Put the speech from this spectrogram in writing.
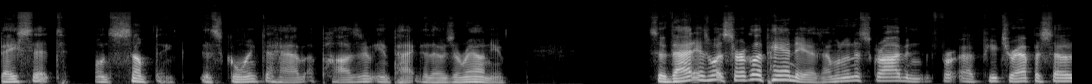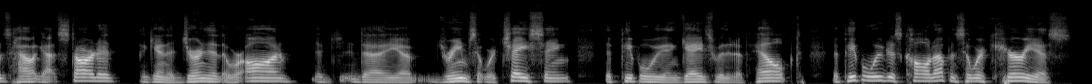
Base it on something that's going to have a positive impact to those around you. So that is what Circle of Panda is. I'm going to describe in for, uh, future episodes how it got started. Again, the journey that we're on, the, the uh, dreams that we're chasing, the people we engaged with that have helped, the people we've just called up and said, we're curious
